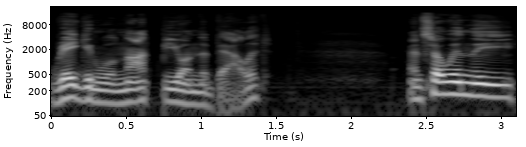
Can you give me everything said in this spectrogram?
Reagan will not be on the ballot. And so, in the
